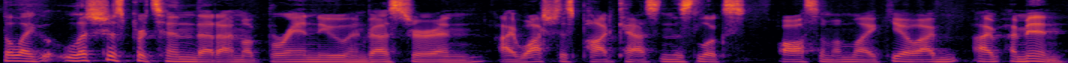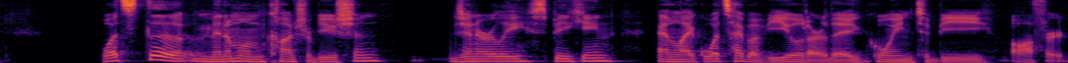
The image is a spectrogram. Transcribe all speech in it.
So like let's just pretend that I'm a brand new investor and I watch this podcast and this looks awesome. I'm like, yo, I'm I'm in. What's the minimum contribution, generally speaking, and like what type of yield are they going to be offered?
